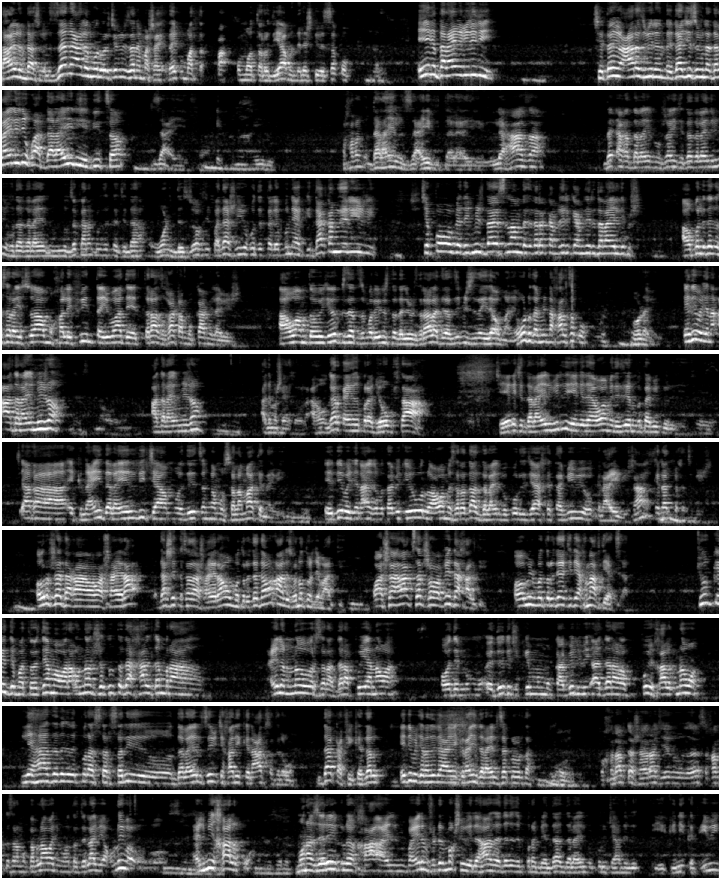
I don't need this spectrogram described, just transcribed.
دا علم داس ول زنه علم ورچل زنه مشای دای په مت په متردیا باندې لشکې وسکو ایګ دلایل ویل دي چې دا عارض ویل نه دا جسم نه دلایل دي خو دلایل دي څه ضعیف خبر دلایل ضعیف دلایل لہذا دا هغه دلایل مو ځای چې دا دلایل دي خدا دلایل مو ځکه نه کول چې دا وند د زوغ په دا شی خو د طالبونو عقیده کمزوري دي چې په به د مش د اسلام د در کمزوري کمزوري دلایل دي او بل دغه سره ایسا مخالفین ته یو د اعتراض غټه مکمله وي عوام ته ویل چې زړه زمري نشته د لور سره لا د مش د ایدا ومنه وړو د مش نه خالص کو وړوي اې دی وجنه ا دلایل مش ا دلایل مش ا د مشه هغه ګر کایګه پر جواب شته چې هغه چې دلایل ویل دي هغه د عوام د ذهن مطابق ویل دي چې هغه اقناعي دلایل دي چې هم دې څنګه مسلمات نه وي اې دې وجنا هغه مطابق یو ول عوام سره داس دلایل به کور دي چې خطابي وي او اقناعي وي ها کنات به خطابي وي او رشه دغه شاعره دا شي کسه دا شاعره او مترده دا اهل سنت والجماعت دي او شاعر اکثر شوافی داخل دي او میر مترده چې د احناف دي اکثر چونکه د مترده ما ورا اونر شدول ته داخل دمره علم نو ور سره دره پویا نه و او د دوی چې کوم مقابل وی دره پوی خلق نه و لهدا د پر سرسری دلایل سوي چې خالي قناعت خطر و دا کافي کدل اې دې بجره دې اقرای دلایل څخه ورته په خلاف ته شاعران چې سره خلق سره مقابله واجب معتزله بیا خپل علمي خلق مناظري کله علم په علم شډر مخ شوی لهدا د پر بیا دلایل په کور چا یقیني کتوي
